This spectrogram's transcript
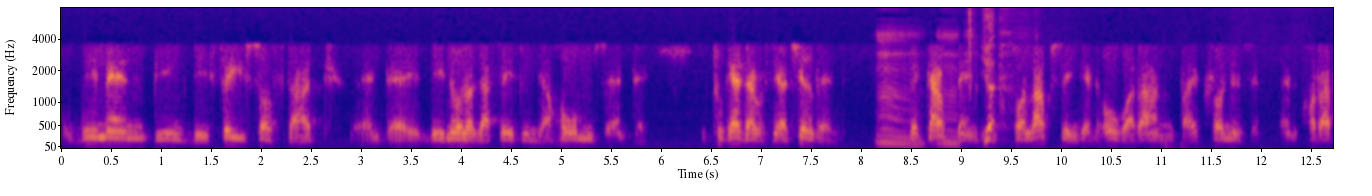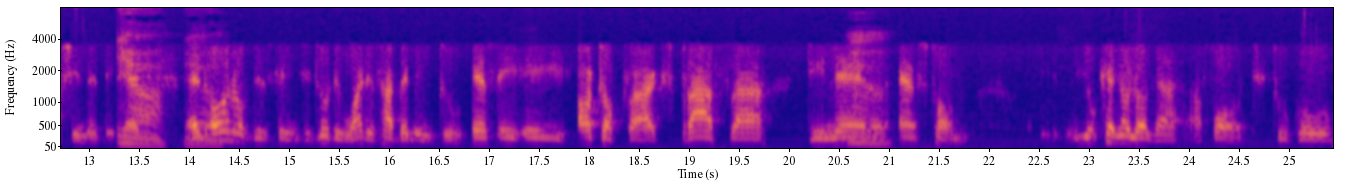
women being the face of that, and uh, they no longer safe in their homes and uh, together with their children. Mm, the government mm. is collapsing and overrun by cronyism and corruption and neglect. Yeah, yeah. And all of these things, including what is happening to SAA, Autopax, Prasa, Denel, mm. Eskom, you can no longer afford to go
